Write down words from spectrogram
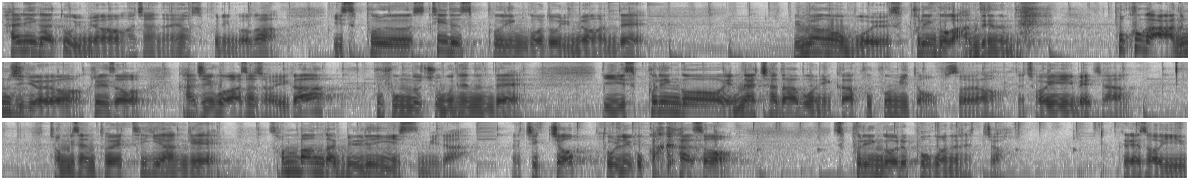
할리가 또 유명하잖아요. 스프링거가 이 스프 스티드 스프링거도 유명한데 유명하면 뭐예요? 스프링거가 안 되는데 포크가 안 움직여요. 그래서 가지고 와서 저희가 부품도 주문했는데 이 스프링거 옛날 차다 보니까 부품이 또 없어요. 저희 매장 정비센터에 특이한 게 선반과 밀링이 있습니다. 직접 돌리고 깎아서 스프링거를 복원을 했죠. 그래서 이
